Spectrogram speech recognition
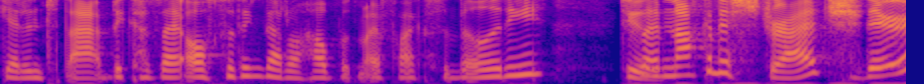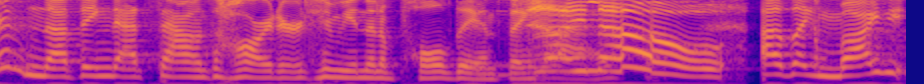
get into that because I also think that'll help with my flexibility. Dude. I'm not going to stretch. There's nothing that sounds harder to me than a pole dancing. I know. I was like, my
